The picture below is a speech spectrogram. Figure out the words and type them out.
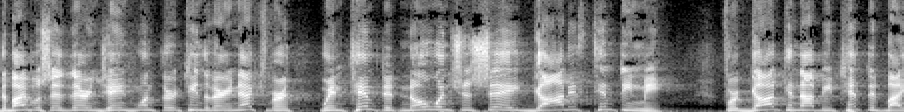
The Bible says there in James 1:13, the very next verse, when tempted, no one should say, God is tempting me. For God cannot be tempted by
